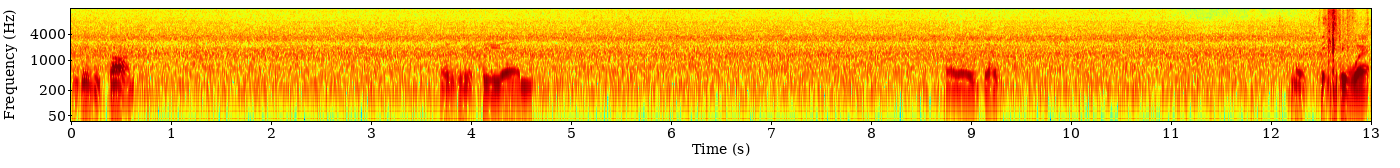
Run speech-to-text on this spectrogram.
They give them chance. Don't give it too um Oh there we go. A bit too wet.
